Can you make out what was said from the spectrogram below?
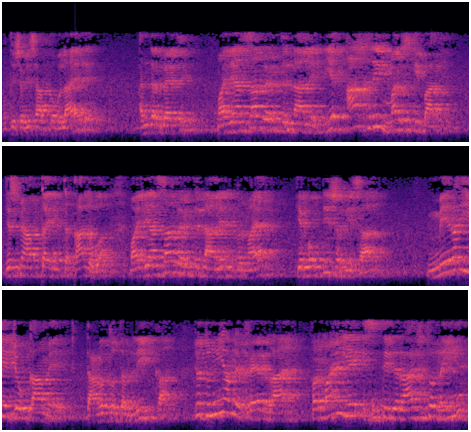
مفتی شبی صاحب کو بلائے تھے، اندر بیٹھے۔ مالیہ صاحب رحمۃ اللہ علیہ، یہ آخری مرض کی بات ہے جس میں آپ کا انتقال ہوا۔ مالیہ صاحب رحمۃ اللہ علیہ نے فرمایا کہ مفتی شبی صاحب، میرا یہ جو کام ہے دعوت و تبلیغ کا جو دنیا میں پھیل رہا ہے فرمایا یہ استدراج تو نہیں ہے؟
